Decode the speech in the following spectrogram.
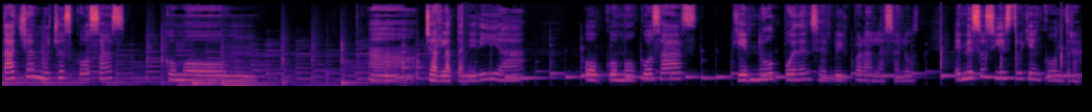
tachan muchas cosas como mm, charlatanería o como cosas que no pueden servir para la salud. En eso sí estoy en contra.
